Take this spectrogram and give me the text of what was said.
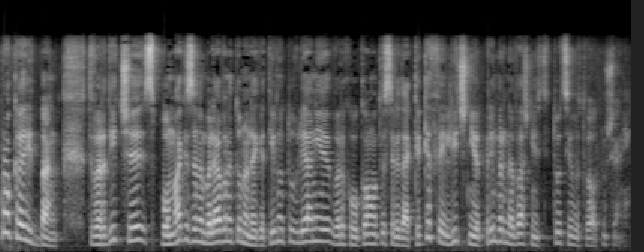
Прокредит банк твърди, че спомага за намаляването на негативното влияние върху околната среда. Какъв е личният пример на вашата институция в това отношение?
